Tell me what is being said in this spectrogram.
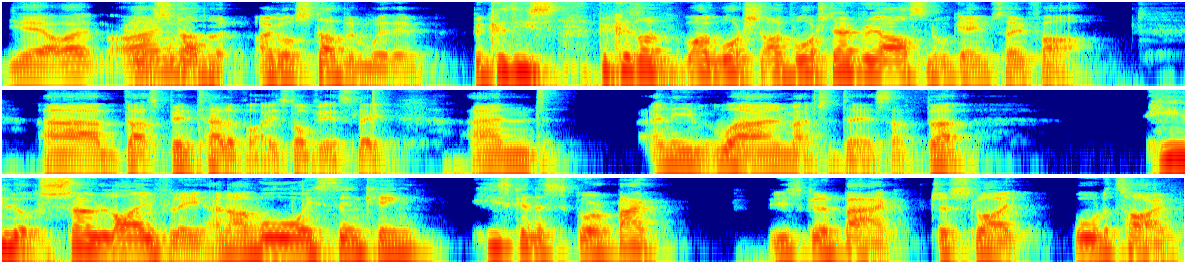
Yeah, I, I got stubborn. I got stubborn with him because he's because I've I watched I've watched every Arsenal game so far. Um, that's been televised, obviously, and and he well and match of day and stuff. But he looks so lively, and I'm always thinking he's going to score a bag. He's going to bag just like all the time,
